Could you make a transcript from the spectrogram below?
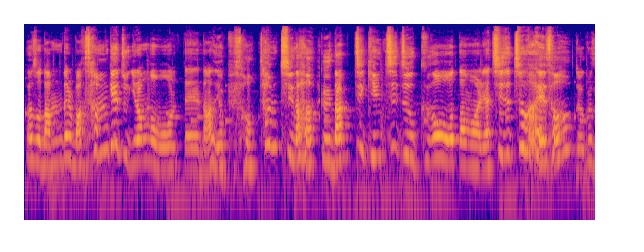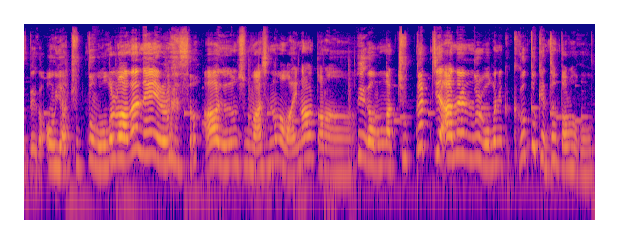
그래서 남들 막 삼계죽 이런 거 먹을 때 나는 옆에서 참치나 그 낙지 김치죽 그거 먹었단 말이야 치즈 추가해서. 그래서 내가 어 야 죽도 먹을 만하네 이러면서 아 요즘 죽 맛있는 거 많이 나왔더라. 그러니까 뭔가 죽 같지 않은 걸 먹으니까 그것도 괜찮더라고.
